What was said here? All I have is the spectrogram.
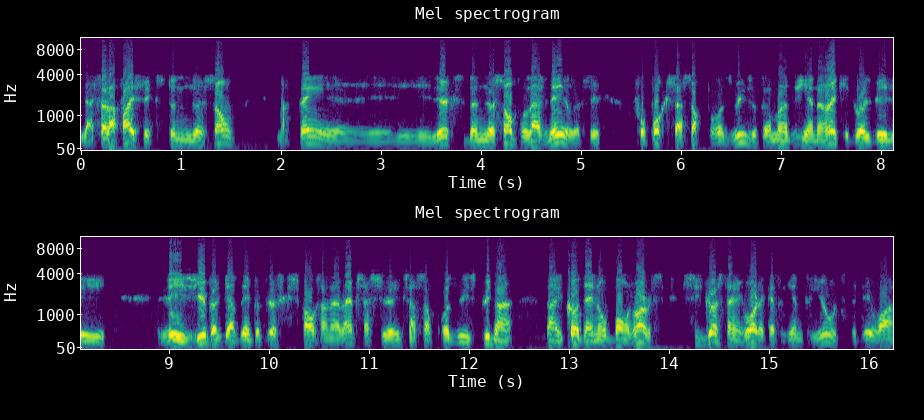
la seule affaire, c'est que c'est une leçon. Martin euh, et Luc, c'est une leçon pour l'avenir. là. C'est, faut pas que ça se reproduise. Autrement dit, il y en a un qui doit lever les, les yeux et regarder un peu plus ce qui se passe en avant puis s'assurer que ça se reproduise plus dans, dans le cas d'un autre bon joueur. Si le gars, c'est un joueur de quatrième trio, tu peux dire, ouais,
